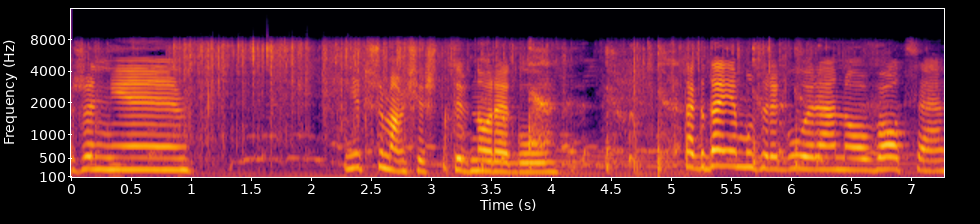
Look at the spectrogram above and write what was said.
że nie, nie trzymam się sztywno reguł. Tak daję mu z reguły rano owoce.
